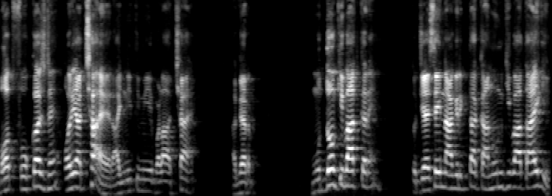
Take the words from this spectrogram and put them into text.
बहुत फोकस्ड हैं और ये अच्छा है, राजनीति में ये बड़ा अच्छा है। अगर मुद्दों की बात करें तो जैसे ही नागरिकता कानून की बात आएगी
